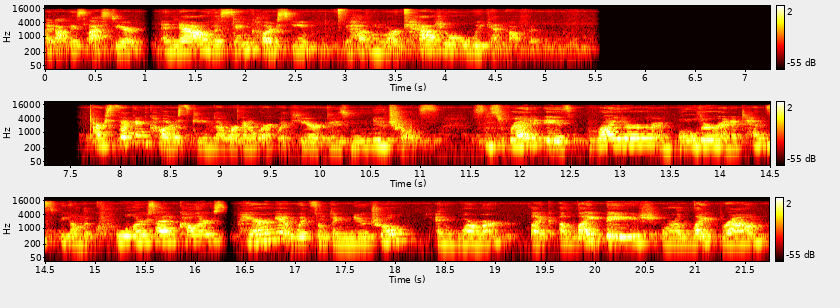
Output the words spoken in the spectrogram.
I got these last year. And now in the same color scheme, you have a more casual weekend outfit. Our second color scheme that we're going to work with here is neutrals. Since red is brighter and bolder and it tends to be on the cooler side of colors, pairing it with something neutral and warmer, like a light beige or a light brown,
